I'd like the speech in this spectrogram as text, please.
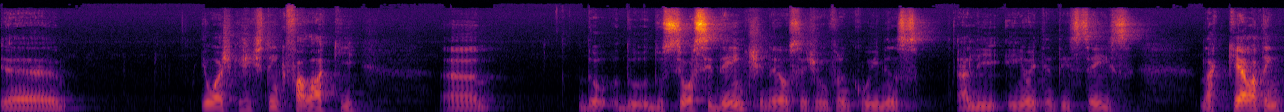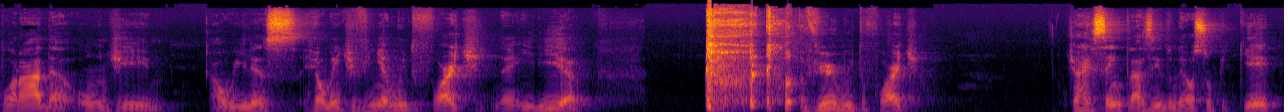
É, eu acho que a gente tem que falar aqui uh, do, do, do, seu acidente, né, ou seja, o Frank Williams ali em 86, naquela temporada onde a Williams realmente vinha muito forte, né, iria vir muito forte. Tinha recém trazido Nelson Piquet,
